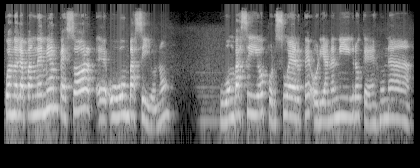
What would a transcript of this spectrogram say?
cuando la pandemia empezó eh, hubo un vacío, ¿no? Hubo un vacío, por suerte, Oriana Nigro, que es una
